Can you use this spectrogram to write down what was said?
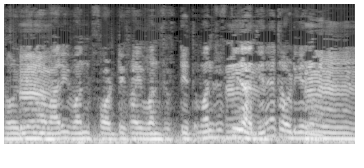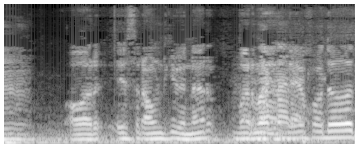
थर्ड गियर हमारी 145 150 150 जाती है ना थर्ड गियर हम्म, और इस राउंड की विनर वरना फॉर द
